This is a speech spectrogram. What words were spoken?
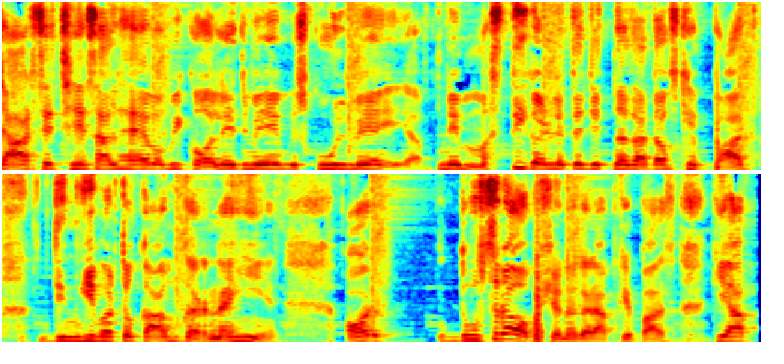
चार से छः साल है, वो अभी कॉलेज में स्कूल में अपने मस्ती कर लेते जितना ज़्यादा, उसके बाद ज़िंदगी भर तो काम करना ही है। और दूसरा ऑप्शन अगर आपके पास कि आप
